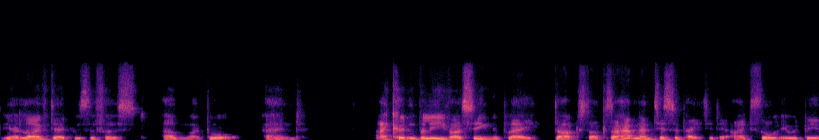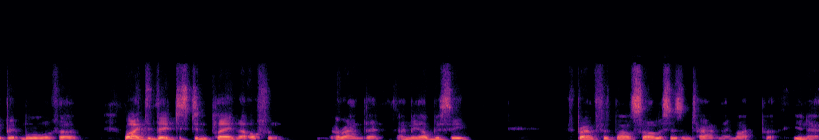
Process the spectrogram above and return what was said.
yeah, Live Dead was the first album I bought. And I couldn't believe I was seeing them play Dark Star because I hadn't anticipated it. I'd thought it would be a bit more of a well, I did. They just didn't play it that often around then. I mean, obviously, if Branford Marsalis is in town, they might. But you know,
